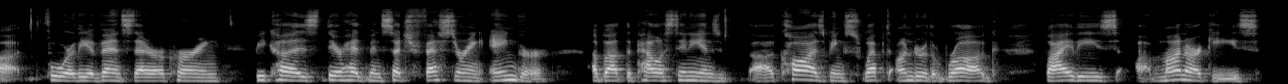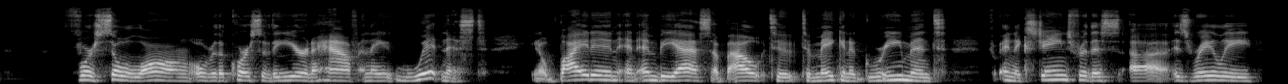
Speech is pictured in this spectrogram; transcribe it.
uh, for the events that are occurring because there has been such festering anger about the Palestinians' uh, cause being swept under the rug by these uh, monarchies for so long over the course of the year and a half, and they witnessed, you know, Biden and MBS about to to make an agreement in exchange for this uh, Israeli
